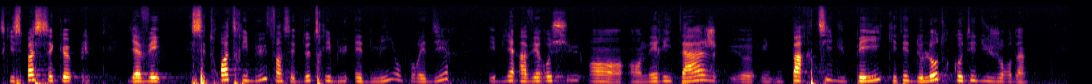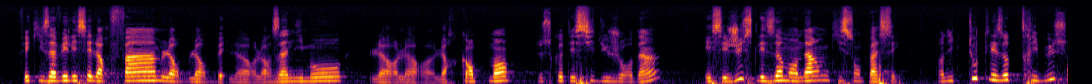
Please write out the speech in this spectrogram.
Ce qui se passe, c'est qu'il ces trois tribus, enfin ces deux tribus et demie, on pourrait dire, eh bien, avaient reçu en, héritage euh, une partie du pays qui était de l'autre côté du Jourdain. Fait qu'ils avaient laissé leurs femmes, leurs animaux, leurs campements de ce côté-ci du Jourdain, et c'est juste les hommes en armes qui sont passés. Tandis que toutes les autres tribus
